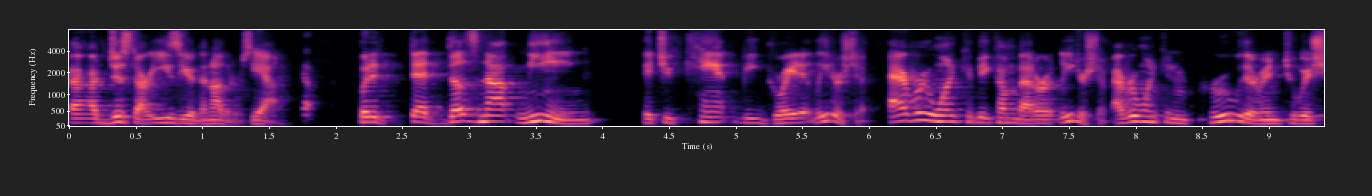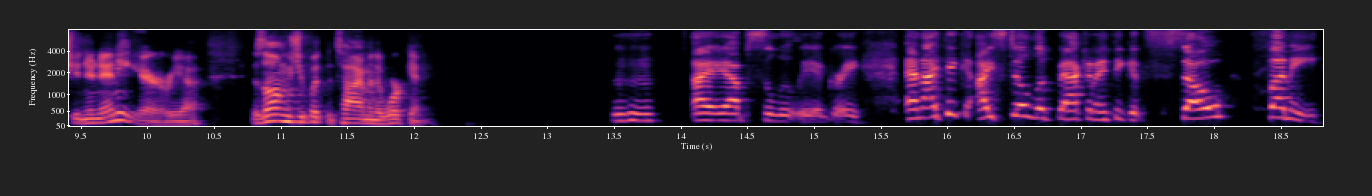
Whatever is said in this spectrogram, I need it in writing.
are just are easier than others yeah yep. but it, that does not mean that you can't be great at leadership everyone can become better at leadership everyone can improve their intuition in any area as long as you put the time and the work in mm-hmm. I absolutely agree. And I think I still look back and I think it's so funny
